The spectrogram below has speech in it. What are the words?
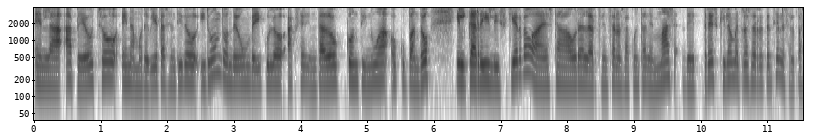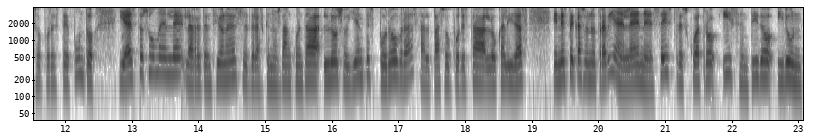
en la AP8 en Amorebieta, sentido Irún, donde un vehículo accidentado continúa ocupando el carril izquierdo. A esta hora la Arcenza nos da cuenta de más de 3 kilómetros de retenciones al paso por este punto. Y a esto súmenle las retenciones de las que nos dan cuenta los oyentes por obras al paso por esta localidad, en este caso en otra vía, en la N634 y sentido Irún.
